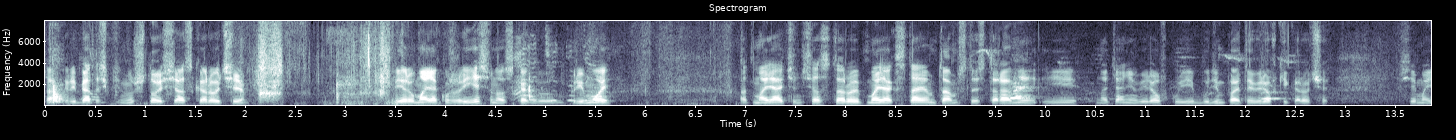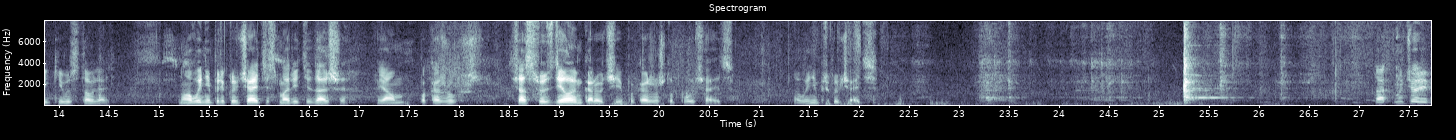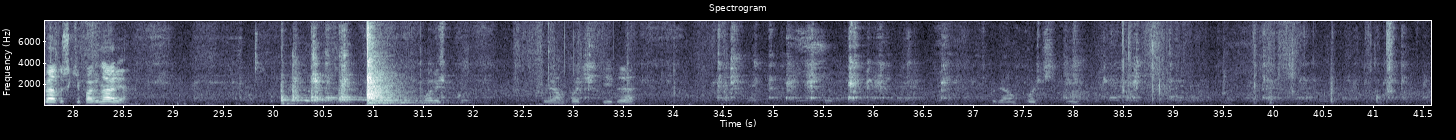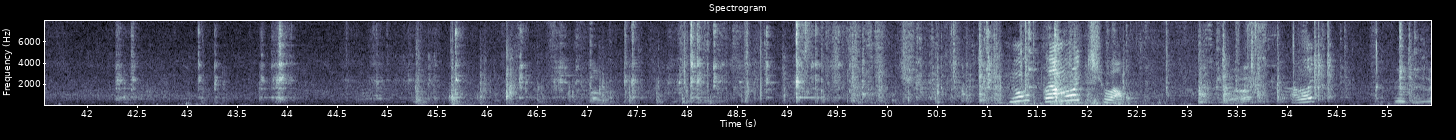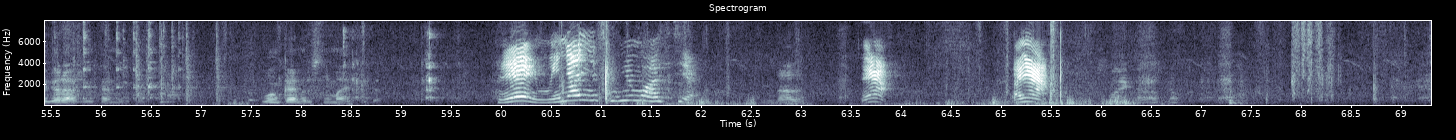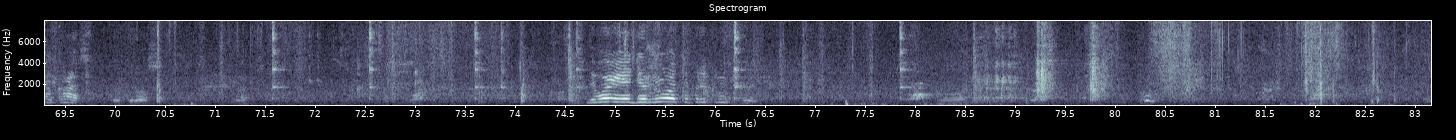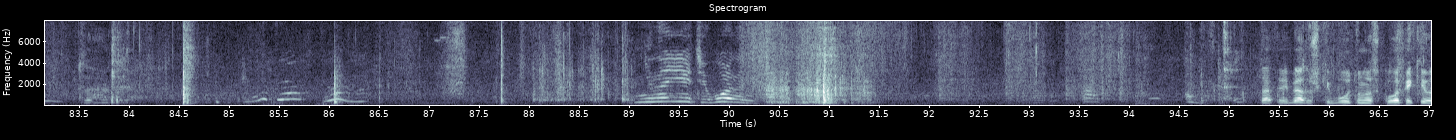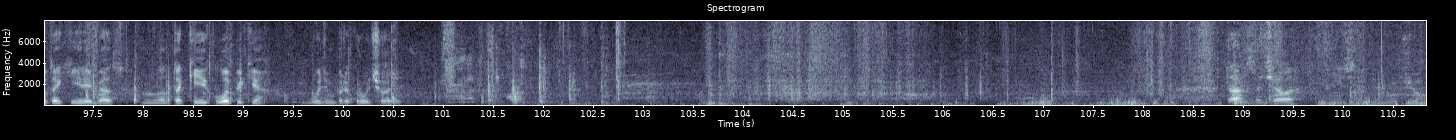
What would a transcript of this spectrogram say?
Так, ребяточки, ну что, сейчас, короче, первый маяк уже есть у нас, как бы прямой. Отмаячим. Сейчас второй маяк ставим там с той стороны и натянем веревку и будем по этой веревке, короче, все маяки выставлять. Ну а вы не переключайтесь, смотрите дальше. Я вам покажу. Сейчас все сделаем, короче, и покажу, что получается. А вы не переключайтесь. Так, ну что, ребятушки, погнали. Почти, да? Прям почти. Ну, помочь вам? Да? Помочь? Ведь не загораживай камеру. Вон камера снимает тебя. Эй, меня не снимайте. Не надо. Э, Аня. Смотри, она прям Как раз. как раз. Давай я держу, а ты прикручивай. Так. Не на эти, вон они. Так, ребятушки, будут у нас клопики вот такие, ребят. Вот такие клопики будем прикручивать. Так, сначала вниз я прикручу.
